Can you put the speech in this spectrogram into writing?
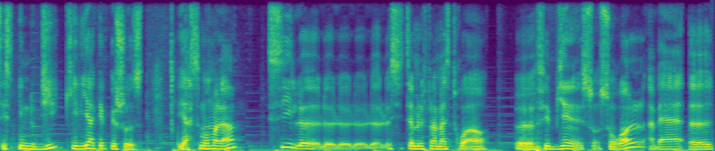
c'est ce qui nous dit qu'il y a quelque chose. Et à ce moment-là, si le, le, le, le système inflammatoire euh, fait bien son, rôle, eh ben, euh,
